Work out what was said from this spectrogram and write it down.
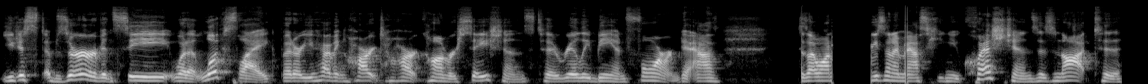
You just observe and see what it looks like but are you having heart to heart conversations to really be informed to ask? Because i want the reason i'm asking you questions is not to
